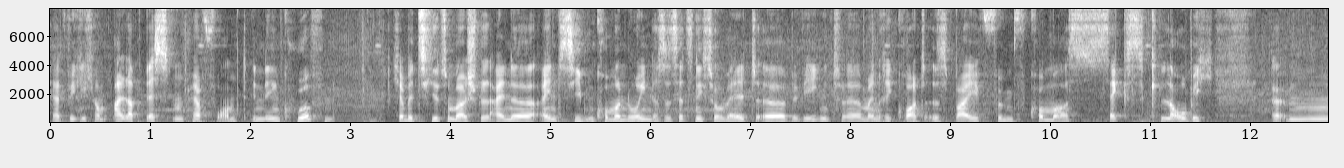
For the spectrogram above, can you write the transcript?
der hat wirklich am allerbesten performt in den Kurven. Ich habe jetzt hier zum Beispiel eine 1,7,9. Das ist jetzt nicht so weltbewegend. Äh, mein Rekord ist bei 5,6, glaube ich. Ähm,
